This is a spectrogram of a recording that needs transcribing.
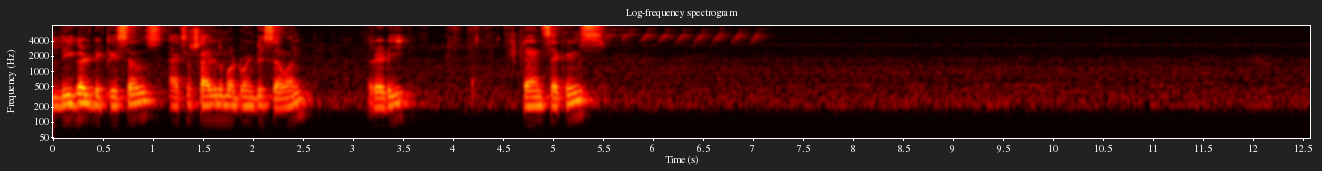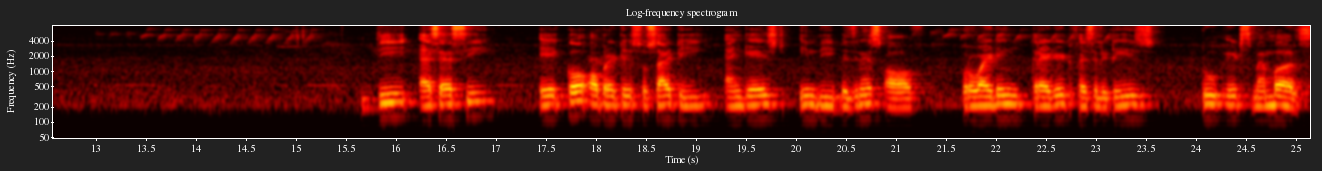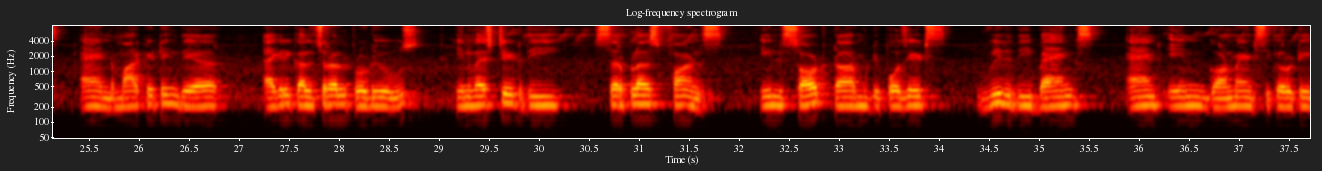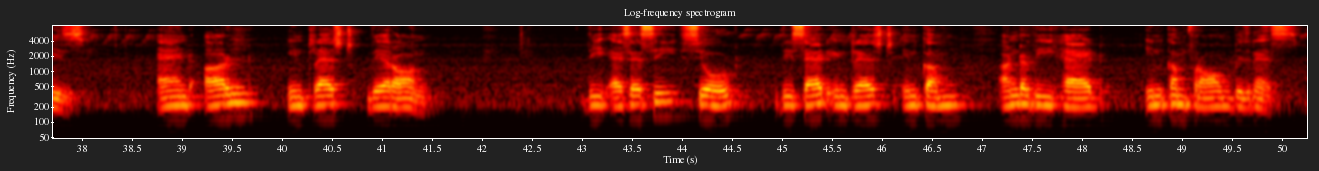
legal dictations exercise number 27 ready? 10 seconds. The ssc a cooperative society engaged in the business of providing credit facilities to its members and marketing their agricultural produce invested the surplus funds in short term deposits with the banks and in government securities and earned interest thereon. The SSC showed the said interest income under the head income from business,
